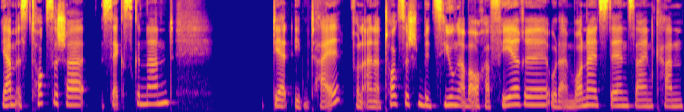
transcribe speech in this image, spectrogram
Wir haben es toxischer Sex genannt der eben Teil von einer toxischen Beziehung, aber auch Affäre oder ein One-Night-Stand sein kann.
